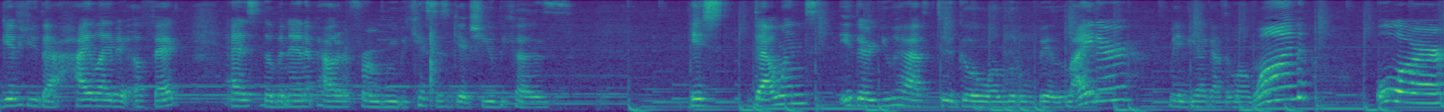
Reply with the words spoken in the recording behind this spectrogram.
gives you that highlighted effect as the banana powder from Ruby Kisses gives you because it's that one's either you have to go a little bit lighter maybe I got the wrong one or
